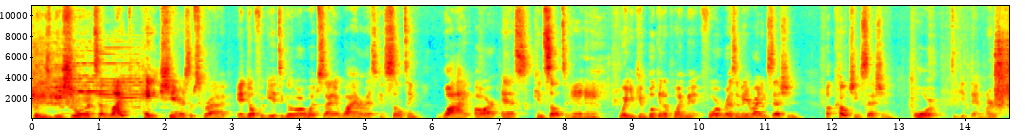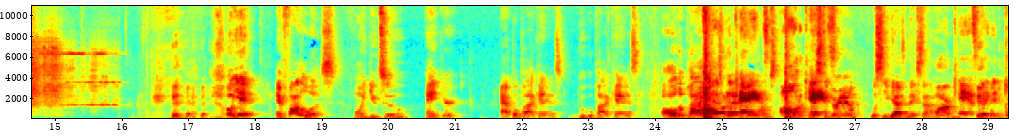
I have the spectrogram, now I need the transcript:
Please be sure to like, hate, share, and subscribe. And don't forget to go to our website at YRS Consulting, YRS Consulting, where you can book an appointment for a resume writing session, a coaching session, or to get that merch. oh, yeah. And follow us on YouTube, Anchor, Apple Podcasts, Google Podcasts, all the podcast All the platforms, cast. All the cast. Instagram. We'll see you guys next time. Arm cast, baby.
